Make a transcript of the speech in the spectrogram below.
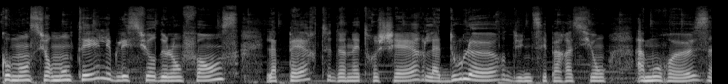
Comment surmonter les blessures de l'enfance, la perte d'un être cher, la douleur d'une séparation amoureuse?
